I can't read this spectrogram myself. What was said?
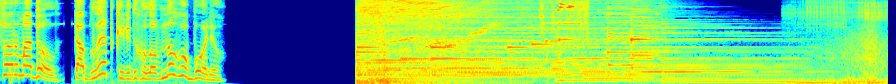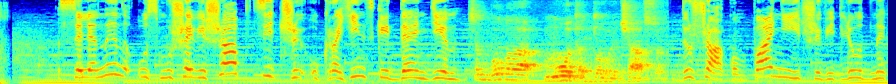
Фармадол таблетки від головного болю. Селянин у смушевій шапці чи український денді, Це була мода того часу. душа компанії чи відлюдник,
